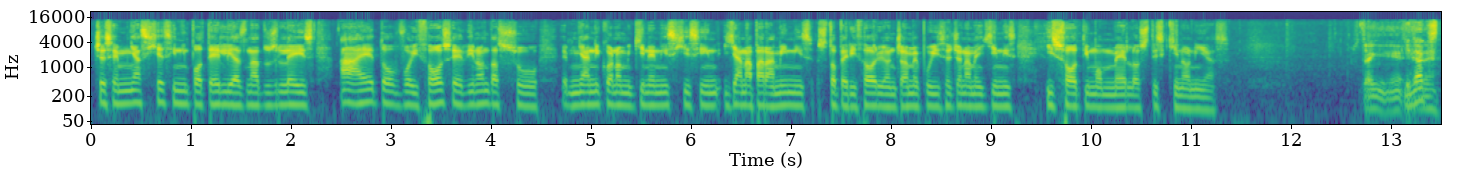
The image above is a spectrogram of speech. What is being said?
και σε μια σχέση υποτέλειας να τους λέεις «Α, ε, το βοηθώ σε δίνοντας σου μια οικονομική ενίσχυση για να παραμείνεις στο περιθώριο τζάμε που είσαι και να με γίνεις ισότιμο μέλος της κοινωνίας». Στάκη, ε, Κοιτάξτε,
